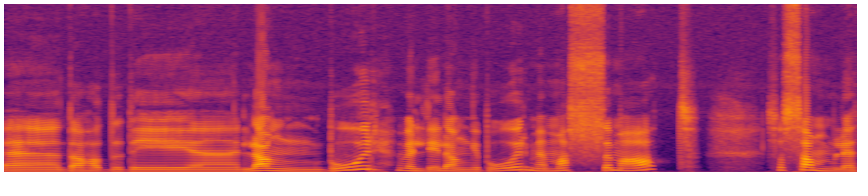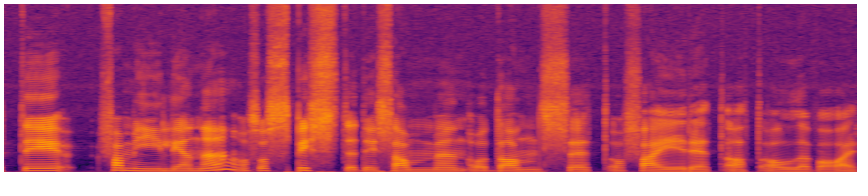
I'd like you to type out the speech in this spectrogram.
Eh, da hadde de eh, langbord, veldig lange bord, med masse mat. Så samlet de familiene, og så spiste de sammen og danset og feiret at alle var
